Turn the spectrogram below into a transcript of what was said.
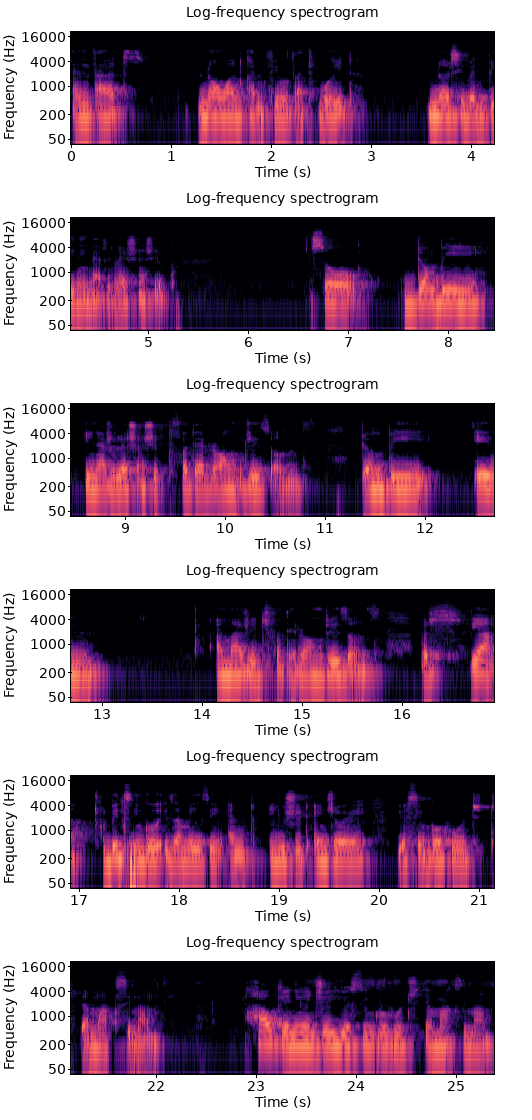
And that no one can fill that void, not even being in a relationship. So don't be in a relationship for the wrong reasons. Don't be in a marriage for the wrong reasons. But yeah, being single is amazing and you should enjoy your singlehood to the maximum. How can you enjoy your singlehood to the maximum?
